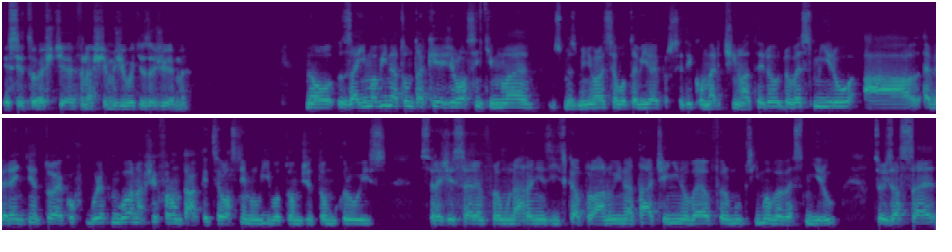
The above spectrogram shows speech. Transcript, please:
jestli to ještě v našem životě zažijeme. No, zajímavý na tom taky je, že vlastně tímhle, jsme zmiňovali, se otevírají prostě ty komerční lety do, do vesmíru a evidentně to jako bude fungovat na všech frontách. Teď se vlastně mluví o tom, že Tom Cruise s režisérem filmu Na hraně zítřka plánují natáčení nového filmu přímo ve vesmíru, což zase,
